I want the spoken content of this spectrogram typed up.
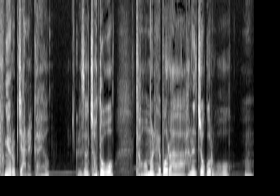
풍요롭지 않을까요? 그래서 저도 경험을 해보라 하는 쪽으로 어,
